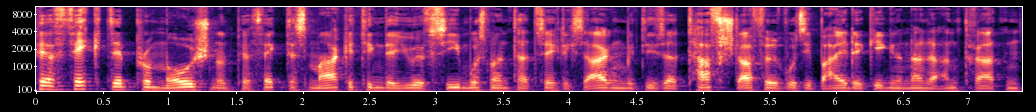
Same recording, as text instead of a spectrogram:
perfekte Promotion und perfektes Marketing der UFC, muss man tatsächlich sagen, mit dieser Tough-Staffel, wo sie beide gegeneinander antraten.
